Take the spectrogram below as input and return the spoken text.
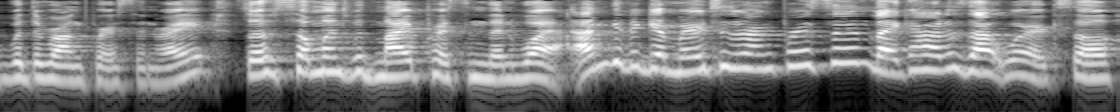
with the wrong person, right? So if someone's with my person, then what? I'm gonna get married to the wrong person? Like, how does that work? So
